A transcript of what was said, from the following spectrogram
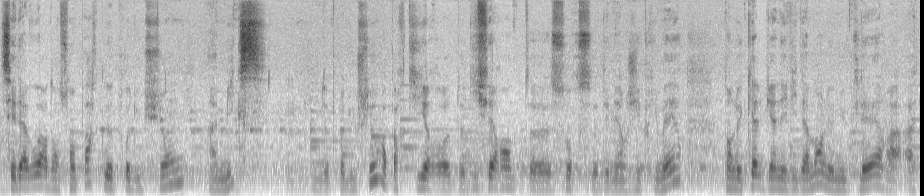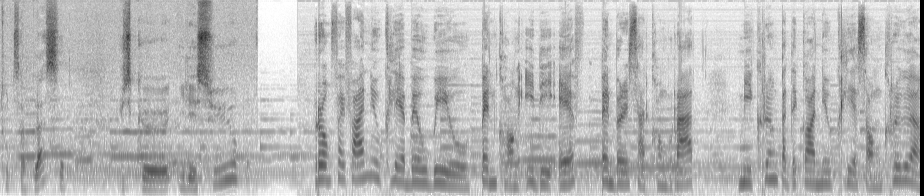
c'est d'avoir dans son parc de production un mix de production à partir de différentes sources d'énergie primaire, dans lequel, bien évidemment, le nucléaire a toute sa place, puisqu'il est sûr โรงไฟฟ้านิวเคลียร์เบลวิลเป็นของ EDF เป็นบริษัทของรัฐ มีเครื่องปฏิกรณ์นิวเคลียร์2เครื่อง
